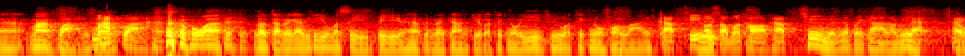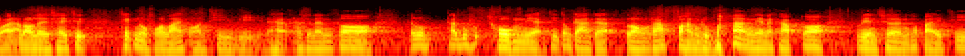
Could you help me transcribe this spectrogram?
นะฮะมากกว่าด้วยซ้ำมากกว่าฮะเพราะว่าเราจัดรายการวิทยุมา 4 ปีนะฮะเป็นรายการเกี่ยวกับเทคโนโลยี ชื่อว่า Techno for Life ครับที่คืออสมทครับ ชื่อเหมือนกับรายการเรานี่แหละใช่แต่ว่าครับเราเลยใช้ชื่อ Techno for Life on TV นะฮะเพราะฉะนั้นก็ท่านผู้ท่านผู้ชมเนี่ยที่ต้องการจะลองรับฟังดูบ้างเนี่ยนะครับก็เรียนเชิญเข้าไปที่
